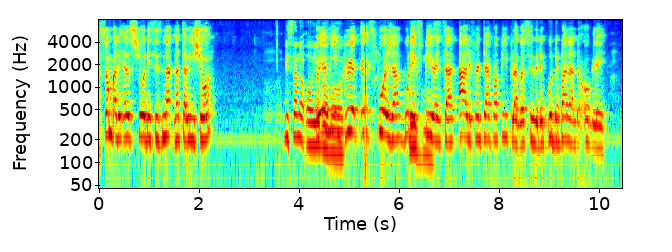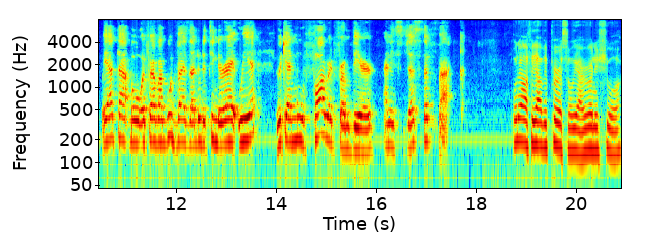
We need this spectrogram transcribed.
Somebody else show this is not Natalie show. This is not how you What go you mean about great exposure and good business. experience and all different type of people are gonna see with the good, the bad and the ugly. We are talk about if we have a good vibes and do the thing the right way, we can move forward from there and it's just a fact. You know, if you have a person we are running show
